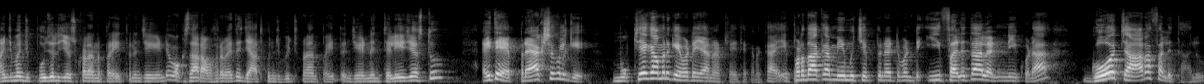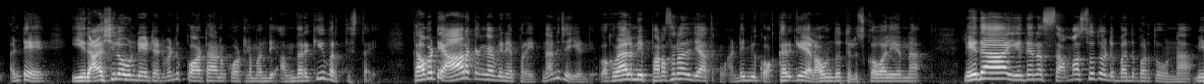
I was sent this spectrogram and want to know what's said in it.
మంచి మంచి పూజలు చేసుకోవడానికి ప్రయత్నం చేయండి. ఒకసారి అవసరమైతే జాతకం చూపించుకోవడానికి ప్రయత్నం చేయండి అని తెలియజేస్తూ అయితే ప్రేక్షకులకి ముఖ్య గమనిక ఏమిటయ్యానట్లయితే కనుక ఇప్పటిదాకా మేము చెప్పినటువంటి ఈ ఫలితాలన్నీ కూడా గోచార ఫలితాలు. అంటే ఈ రాశిలో ఉండేటటువంటి కోటాను కోట్ల మంది అందరికీ వర్తిస్తాయి. కాబట్టి ఆ రకంగా వినే ప్రయత్నాన్ని చేయండి. ఒకవేళ మీ పర్సనల్ జాతకం అంటే మీకు ఒక్కరికి ఎలా ఉందో తెలుసుకోవాలి అన్నా లేదా ఏదైనా సమస్యతో ఇబ్బంది పడుతూ ఉన్నా మీ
